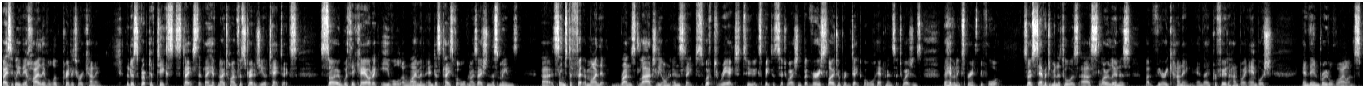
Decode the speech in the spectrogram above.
basically their high level of predatory cunning. The descriptive text states that they have no time for strategy or tactics. So, with their chaotic, evil alignment and distaste for organization, this means uh, it seems to fit a mind that runs largely on instinct, swift to react to expected situations, but very slow to predict what will happen in situations they haven't experienced before. So, savage minotaurs are slow learners, but very cunning, and they prefer to hunt by ambush and then brutal violence.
